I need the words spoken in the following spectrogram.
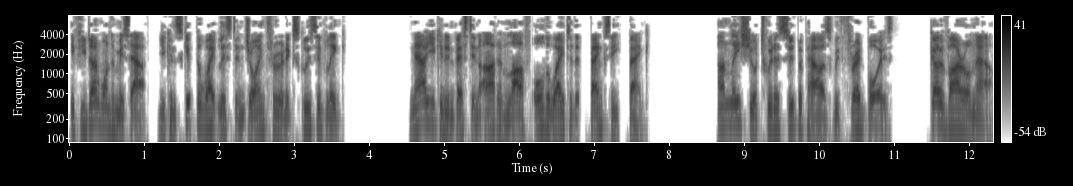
If you don't want to miss out, you can skip the waitlist and join through an exclusive link. Now you can invest in art and laugh all the way to the Banksy Bank. Unleash your Twitter superpowers with Threadboys. Go viral now.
